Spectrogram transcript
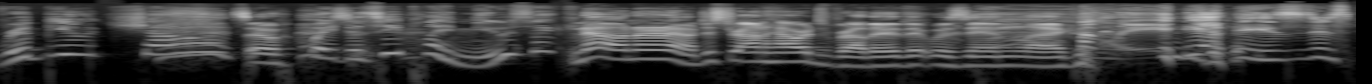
tribute show. so Wait, does he play music? no, no, no, no, just Ron Howard's brother that was in like yeah, he's just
